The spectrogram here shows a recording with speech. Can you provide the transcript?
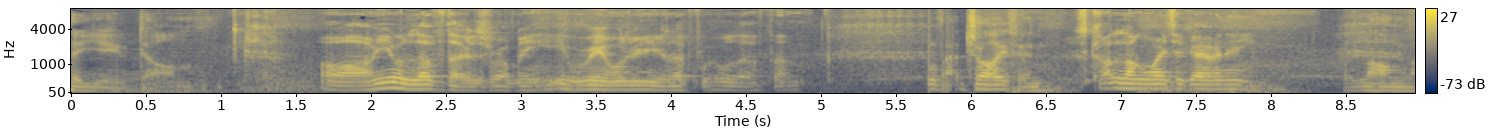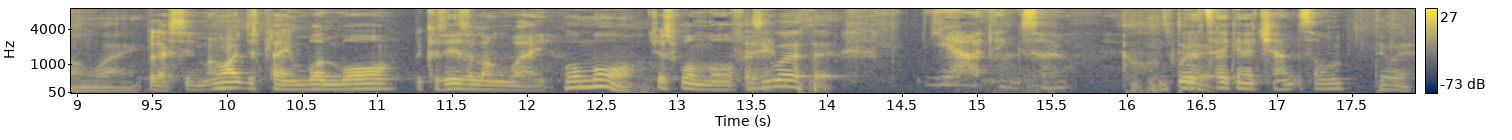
to you, Dom. Oh, you'll love those, Robbie. You really really love, will love them. All that driving, He's got a long way to go, and he a long, long way. bless him. I might just play him one more because it is a long way. One more. Just one more for Is him. he worth it? Yeah, I think so. it's worth it. taking a chance on. Do it.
